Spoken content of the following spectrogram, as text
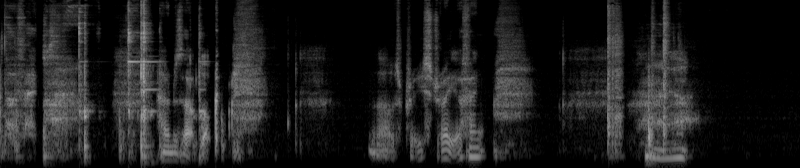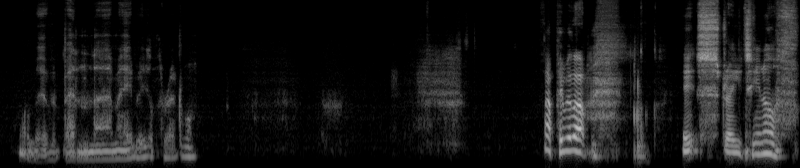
Perfect. How does that look? That was pretty straight, I think. Yeah. A little bit of a bend there, maybe, on the red one. Happy with that? It's straight enough.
